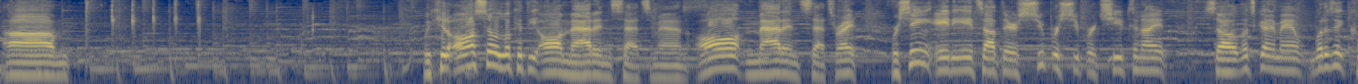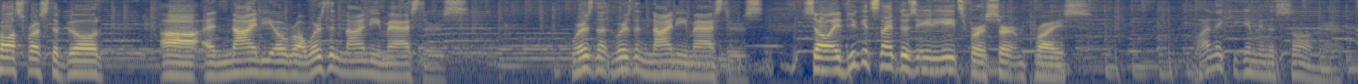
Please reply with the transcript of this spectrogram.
Um, we could also look at the all Madden sets, man. All Madden sets, right? We're seeing 88s out there super, super cheap tonight. So let's go, man. What does it cost for us to build uh, and 90 overall. Where's the 90 Masters? Where's the Where's the 90 Masters? So if you could snipe those 88s for a certain price, why did keep giving me this song here?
